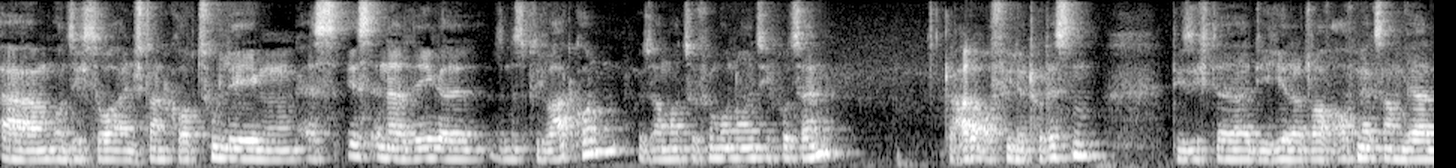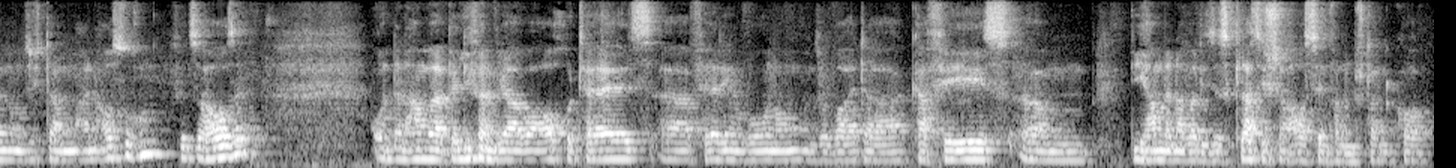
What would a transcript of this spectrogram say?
ähm, und sich so einen Standkorb zulegen. Es ist in der Regel, sind es Privatkunden, ich sage mal zu 95 Prozent gerade auch viele Touristen, die, sich da, die hier darauf aufmerksam werden und sich dann einen aussuchen für zu Hause. Und dann haben wir, beliefern wir aber auch Hotels, äh, Ferienwohnungen und so weiter, Cafés. Ähm, die haben dann aber dieses klassische Aussehen von einem Standkorb.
